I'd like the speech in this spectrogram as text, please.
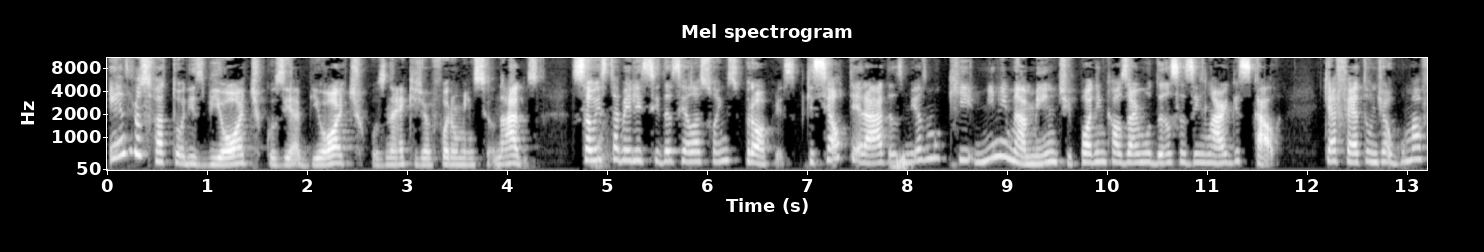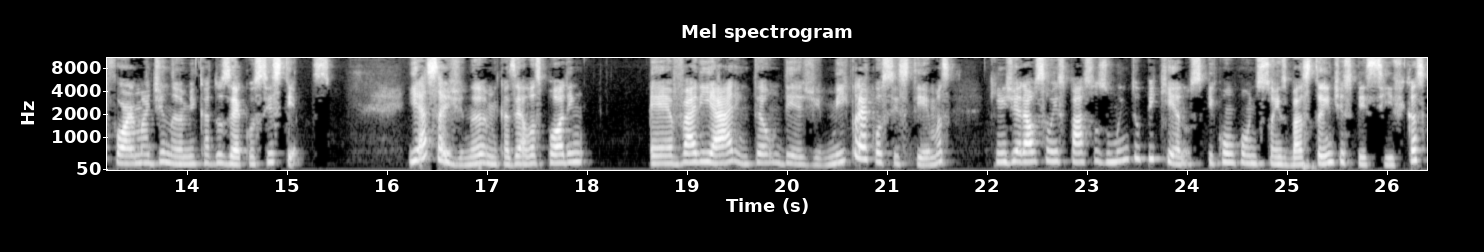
Entre os fatores bióticos e abióticos, né, que já foram mencionados, são estabelecidas relações próprias, que, se alteradas, mesmo que minimamente, podem causar mudanças em larga escala, que afetam de alguma forma a dinâmica dos ecossistemas. E essas dinâmicas elas podem é, variar, então, desde microecossistemas, que em geral são espaços muito pequenos e com condições bastante específicas,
